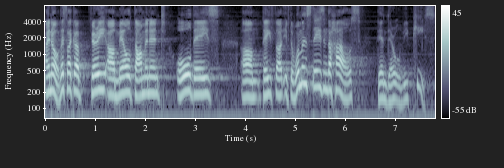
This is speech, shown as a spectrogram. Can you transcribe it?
I know, that's like a very uh, male dominant old days, um, they thought if the woman stays in the house, then there will be peace.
